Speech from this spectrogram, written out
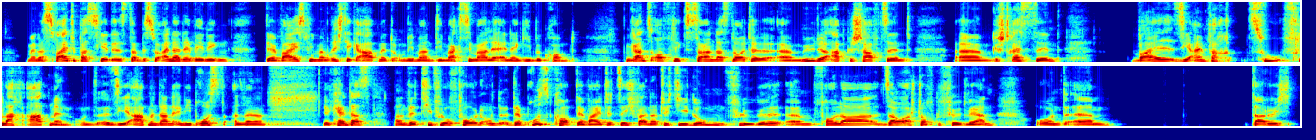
Und wenn das Zweite passiert ist, dann bist du einer der wenigen, der weiß, wie man richtig atmet und wie man die maximale Energie bekommt. Und ganz oft liegt es daran, dass Leute äh, müde, abgeschafft sind, ähm, gestresst sind, weil sie einfach zu flach atmen und äh, sie atmen dann in die Brust. Also wenn dann, ihr kennt das, man will tief Luft holen und der Brustkorb, der weitet sich, weil natürlich die Lungenflügel ähm, voller Sauerstoff gefüllt werden und ähm, dadurch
